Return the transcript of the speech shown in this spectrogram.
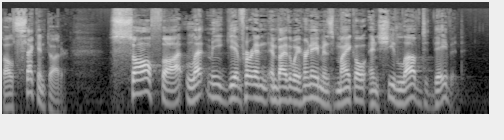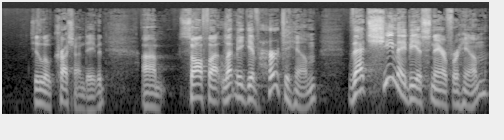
Saul's second daughter. Saul thought, let me give her, and, and by the way, her name is Michal, and she loved David. She had a little crush on David. Um, Saul thought, let me give her to him, that she may be a snare for him,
